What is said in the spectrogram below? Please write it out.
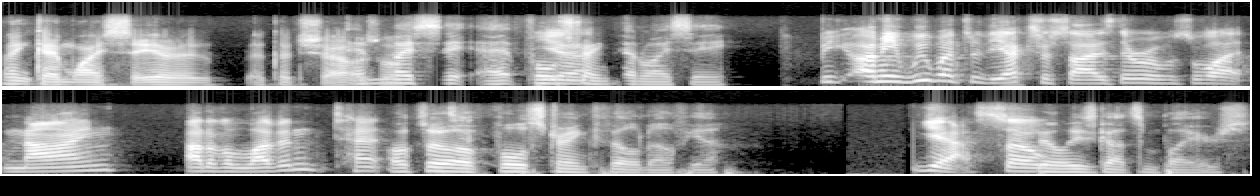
I think NYC are a, a good shout as well. NYC at full Yeah. strength NYC. Be- I mean, we went through the exercise. There was what nine out of 11? 10 Also a full strength Philadelphia. yeah. So Philly's got some players.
